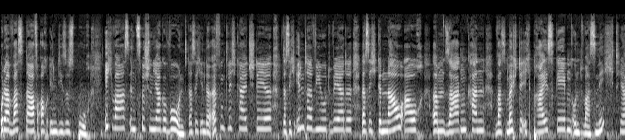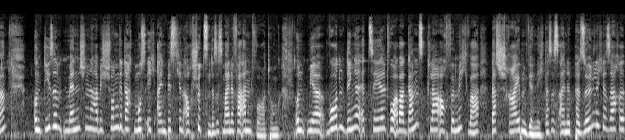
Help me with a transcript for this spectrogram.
oder was darf auch in dieses Buch. Ich war es inzwischen ja gewohnt, dass ich in der Öffentlichkeit stehe, dass ich interviewt werde, dass ich genau auch ähm, sagen kann, was möchte ich preisgeben und was nicht. Ja? Und diese Menschen, habe ich schon gedacht, muss ich ein bisschen auch schützen. Das ist meine Verantwortung. Und mir wurden Dinge erzählt, wo aber ganz klar auch für mich war, das schreiben wir nicht. Das ist eine persönliche Sache,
